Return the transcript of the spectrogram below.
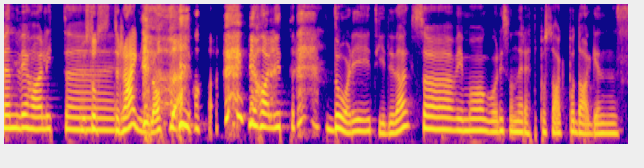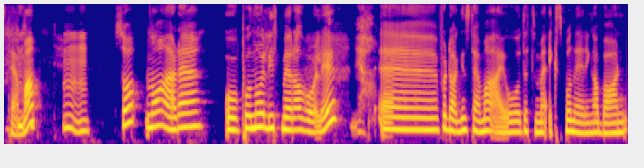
Men vi har litt Du eh, er så streng, Lotte. ja, vi har litt dårlig tid i dag, så vi må gå litt sånn rett på sak på dagens tema. Mm. Så nå er det over på noe litt mer alvorlig. Ja. Eh, for dagens tema er jo dette med eksponering av barn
